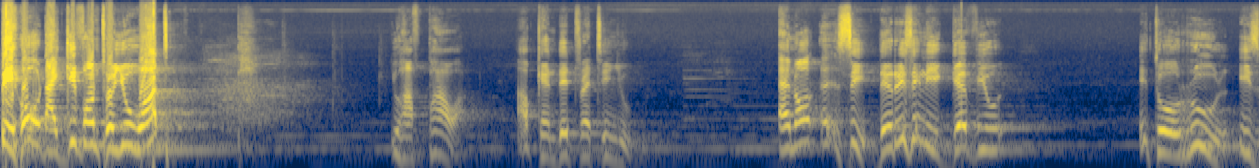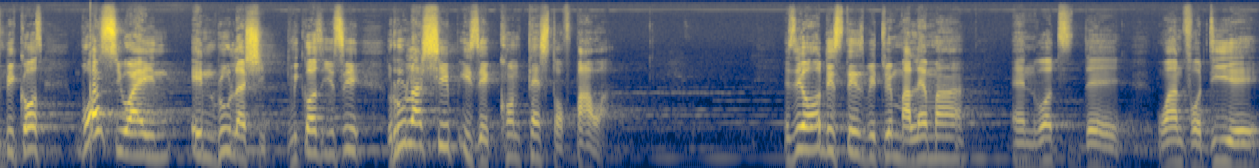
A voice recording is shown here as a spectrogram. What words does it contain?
Behold, I give unto you what? You have power. How can they threaten you? And all, uh, see, the reason he gave you to rule is because once you are in, in rulership, because you see, rulership is a contest of power. You see, all these things between Malema and what's the one for DA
